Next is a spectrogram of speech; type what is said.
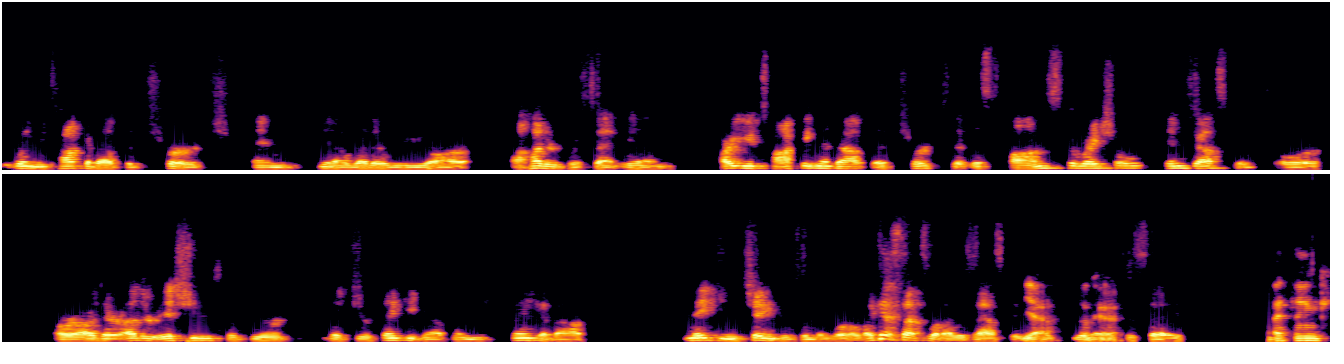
when you talk about the church and you know whether we are hundred percent in, are you talking about a church that responds to racial injustice, or or are there other issues that you're that you're thinking of when you think about making changes in the world? I guess that's what I was asking. Yeah. You know, okay. To say, I think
